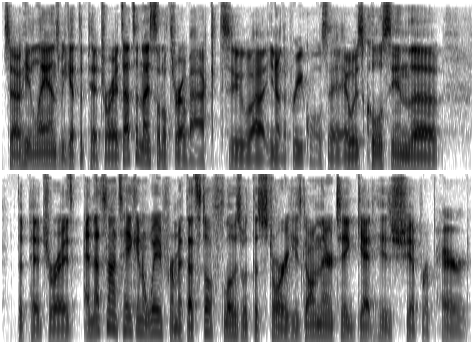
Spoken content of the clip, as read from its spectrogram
So he lands, we get the pit droids. That's a nice little throwback to uh, you know the prequels. It, it, was cool seeing the the pit droids, and that's not taken away from it. That still flows with the story. He's going there to get his ship repaired.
